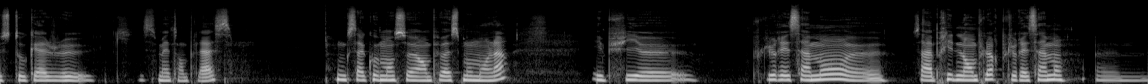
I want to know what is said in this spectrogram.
stockage qui se mettent en place. Donc ça commence un peu à ce moment-là. Et puis, euh, plus récemment, euh, ça a pris de l'ampleur plus récemment. Euh,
